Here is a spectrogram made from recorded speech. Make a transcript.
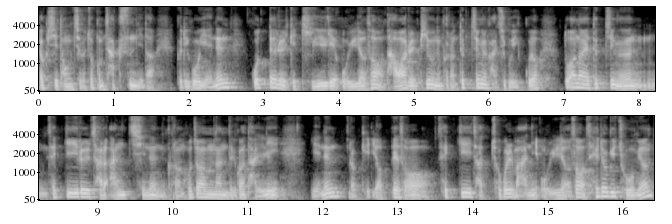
역시 덩치가 조금 작습니다. 그리고 얘는 꽃대를 이렇게 길게 올려서 다화를 피우는 그런 특징을 가지고 있고요. 또 하나의 특징은 음, 새끼를 잘 안 치는 그런 호접란들과 달리 얘는 이렇게 옆에서 새끼 자촉을 많이 올려서 세력이 좋으면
